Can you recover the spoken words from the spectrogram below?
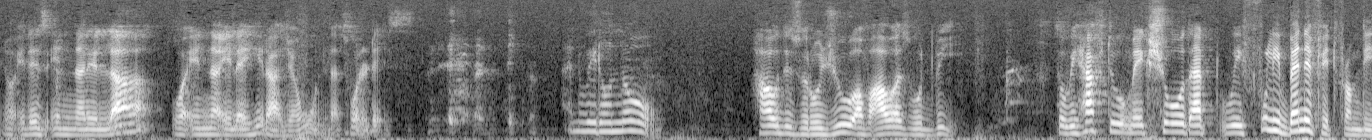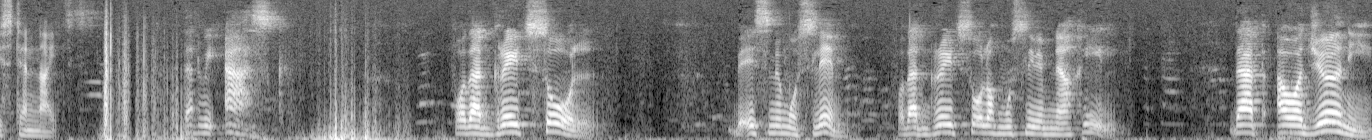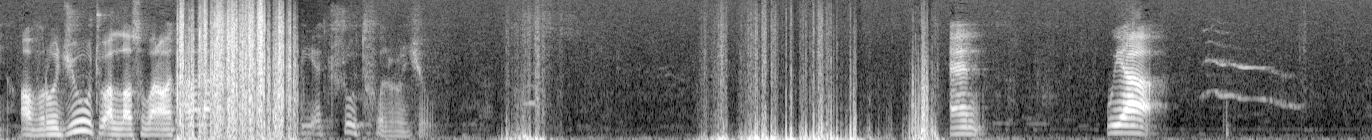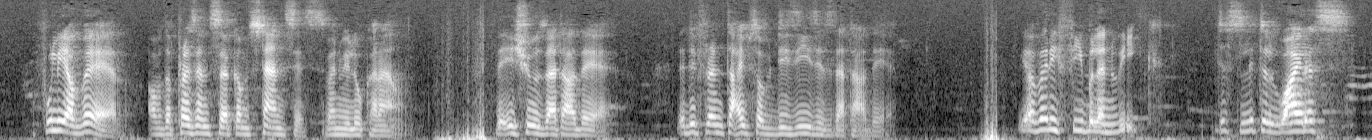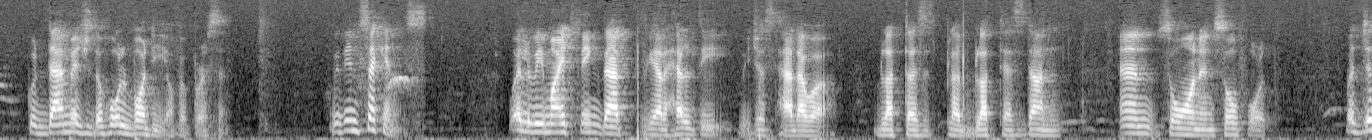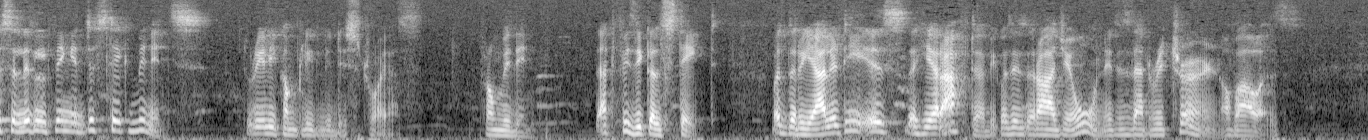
You know, it is inna lillah wa inna ilayhi rajaun. That's what it is. And we don't know how this ruju of ours would be. So we have to make sure that we fully benefit from these 10 nights. That we ask for that great soul, Bism Muslim, for that great soul of Muslim ibn Aqil, that our journey of ruju to Allah subhanahu wa ta'ala be a truthful ruju. And we are fully aware of the present circumstances when we look around, the issues that are there, the different types of diseases that are there. We are very feeble and weak. Just little virus could damage the whole body of a person within seconds. Well, we might think that we are healthy, we just had our blood test, blood test done, and so on and so forth. But just a little thing, it just takes minutes to really completely destroy us from within. That physical state. But the reality is the hereafter because it's Raji'un, it is that return of ours.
